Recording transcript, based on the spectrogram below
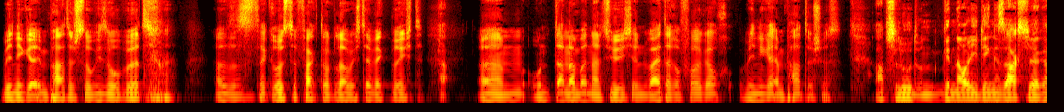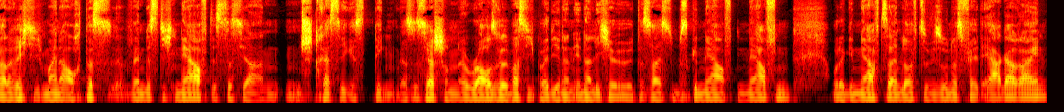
weniger empathisch sowieso wird. Also das ist der größte Faktor, glaube ich, der wegbricht. Ja. Ähm, und dann aber natürlich in weiterer Folge auch weniger empathisch ist. Absolut. Und genau die Dinge sagst du ja gerade richtig. Ich meine auch, dass, wenn es dich nervt, ist das ja ein, ein, stressiges Ding. Das ist ja schon ein Arousal, was sich bei dir dann innerlich erhöht. Das heißt, du bist genervt. Nerven oder genervt sein läuft sowieso in das Feld Ärger rein.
